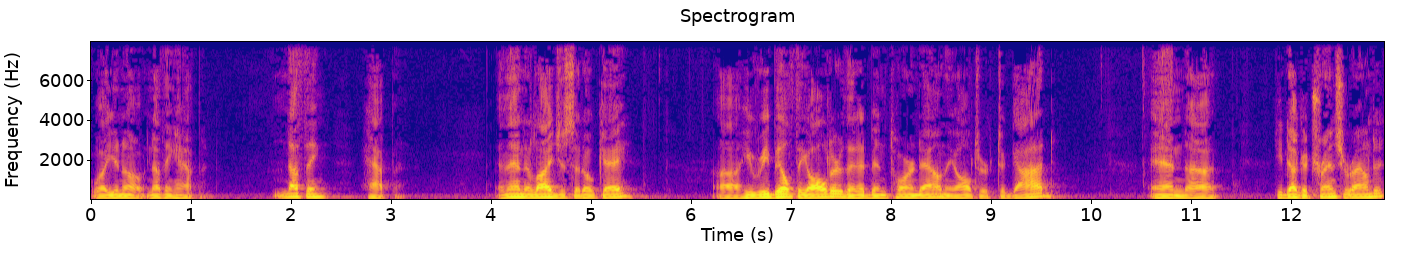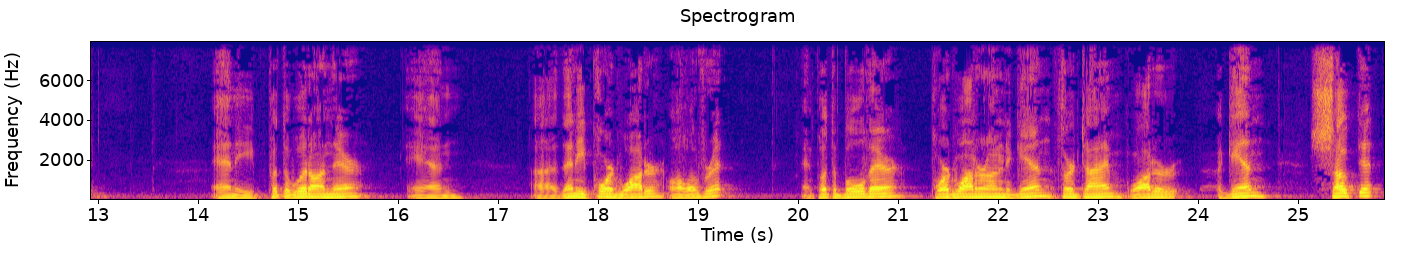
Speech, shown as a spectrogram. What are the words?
Well, you know, nothing happened. Nothing happened. And then Elijah said, okay. Uh, he rebuilt the altar that had been torn down, the altar to God. And uh, he dug a trench around it. And he put the wood on there. And uh, then he poured water all over it. and put the bull there, poured water on it again, third time, water again, soaked it,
